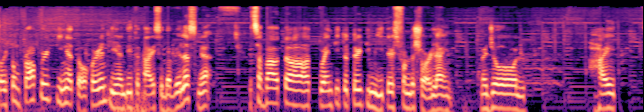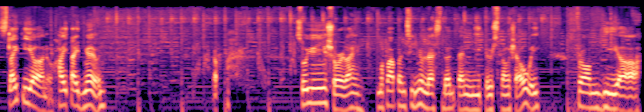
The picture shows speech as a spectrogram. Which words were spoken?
So itong property na to, currently nandito tayo sa The Villas nga. It's about uh, 20 to 30 meters from the shoreline. Medyo high, slightly uh, ano, high tide ngayon. Yep. So yun yung shoreline. Mapapansin nyo less than 10 meters lang siya away from the uh,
